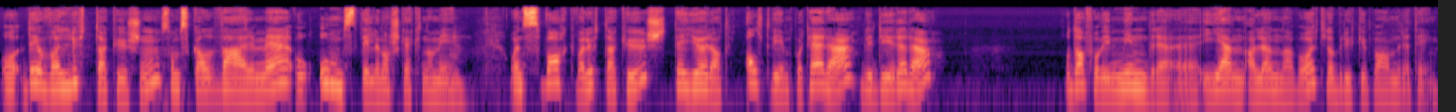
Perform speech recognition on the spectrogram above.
Og det er jo valutakursen som skal være med å omstille norsk økonomi. Mm. Og en svak valutakurs det gjør at alt vi importerer, blir dyrere. Og da får vi mindre eh, igjen av lønna vår til å bruke på andre ting.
